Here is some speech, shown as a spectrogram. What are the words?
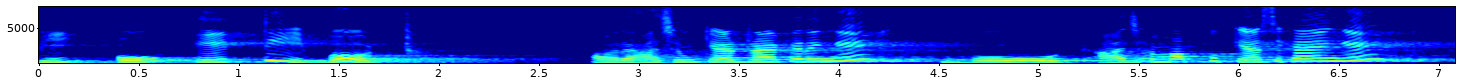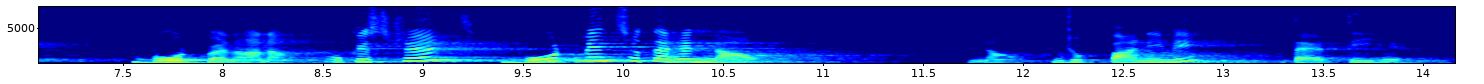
B O A T boat. और आज हम क्या ड्रा करेंगे बोट आज हम आपको क्या सिखाएँगे बोट बनाना ओके स्टूडेंट्स बोट मीन्स होता है नाव नाव जो पानी में तैरती है।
